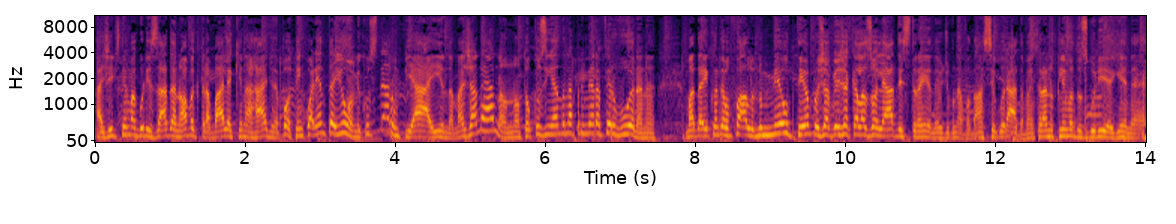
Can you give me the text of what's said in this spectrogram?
A gente tem uma gurizada nova que trabalha aqui na rádio, né? Pô, tem 41, me considero um piá ainda, mas já né, não, não tô cozinhando na primeira fervura, né? Mas daí quando eu falo no meu tempo, eu já vejo aquelas olhadas estranhas, né? Eu digo, né, vou dar uma segurada, vou entrar no clima dos guri aqui, né?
